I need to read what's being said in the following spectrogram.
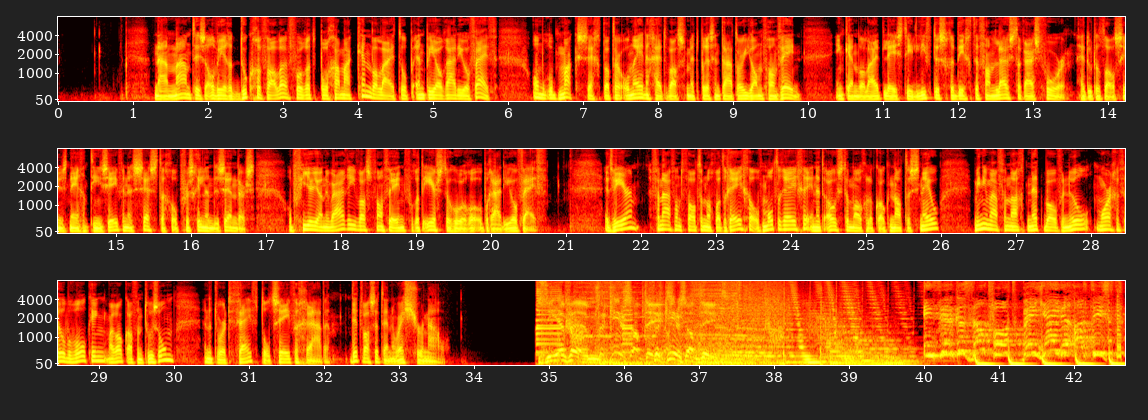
Na een maand is alweer het doek gevallen voor het programma Candlelight op NPO Radio 5. Omroep Max zegt dat er oneenigheid was met presentator Jan van Veen. In Candlelight leest hij liefdesgedichten van luisteraars voor. Hij doet dat al sinds 1967 op verschillende zenders. Op 4 januari was Van Veen voor het eerst te horen op Radio 5. Het weer. Vanavond valt er nog wat regen of motregen. In het oosten mogelijk ook natte sneeuw. Minima vannacht net boven nul. Morgen veel bewolking, maar ook af en toe zon. En het wordt 5 tot 7 graden. Dit was het NOS Journaal. ZFM. Verkeersupdate. Verkeersupdate. In Circus Zandvoort ben jij de artiest.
